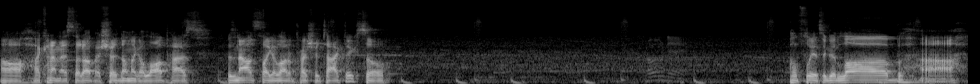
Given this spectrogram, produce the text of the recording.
Oh, I kind of messed that up. I should have done like a lob pass. Because now it's like a lot of pressure tactics, so hopefully it's a good lob. Ah,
